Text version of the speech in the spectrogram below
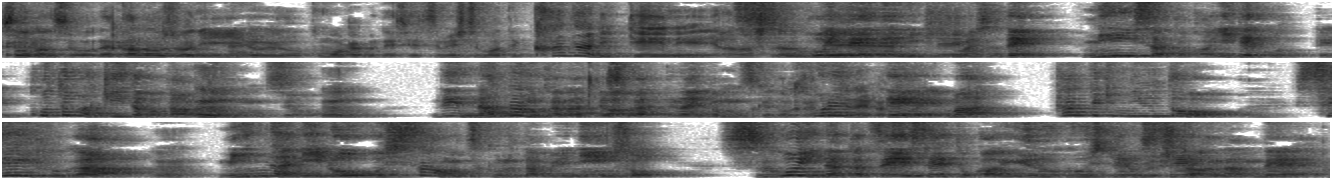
そうなんですよ。で彼女にいろいろ細かくね、説明してもらって、かなり丁寧に話したんで。すごい丁寧に聞きました。で、ニーサとかイデコって言葉聞いたことあると思うんですよ。うん。で、何なのかなって分かってないと思うんですけど、これってまあ、端的に言うとうん、政府がうん。みんなに老後資産を作るために、そすごいなんか税制とかを優遇してる優遇した制度なんで。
